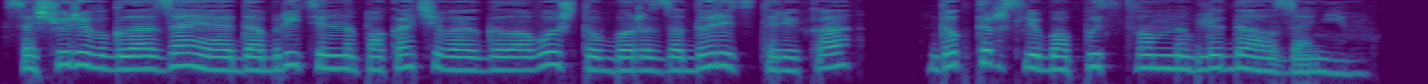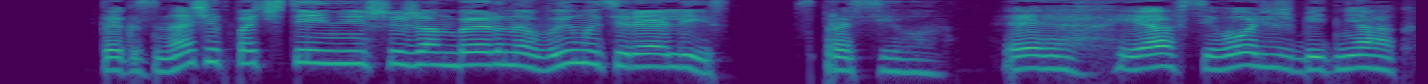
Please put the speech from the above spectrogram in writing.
Сощурив глаза и одобрительно покачивая головой, чтобы разодорить старика, доктор с любопытством наблюдал за ним. «Так значит, почтеннейший Жан Берна, вы материалист?» — спросил он. «Эх, я всего лишь бедняк»,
